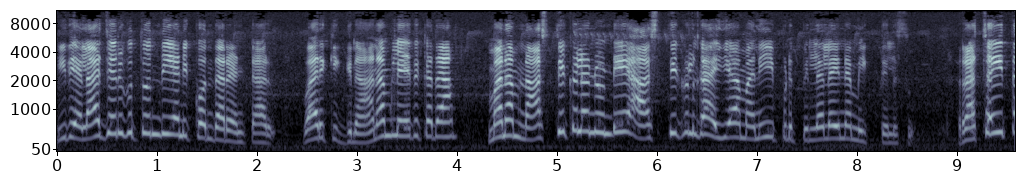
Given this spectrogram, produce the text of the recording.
ఇది ఎలా జరుగుతుంది అని కొందరు అంటారు వారికి జ్ఞానం లేదు కదా? మనం నాస్తికుల నుండి ఆస్తికులుగా అయ్యామని ఇప్పుడు పిల్లలైన మీకు తెలుసు. రచయిత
